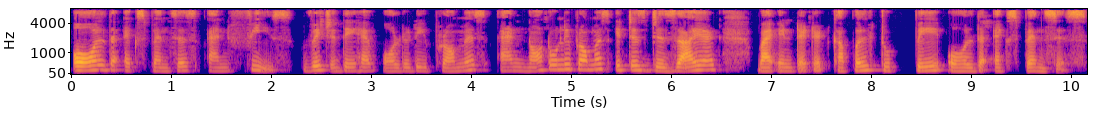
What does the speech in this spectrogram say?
all the expenses and fees which they have already promised. And not only promised it is desired by intended couple to pay all the expenses.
